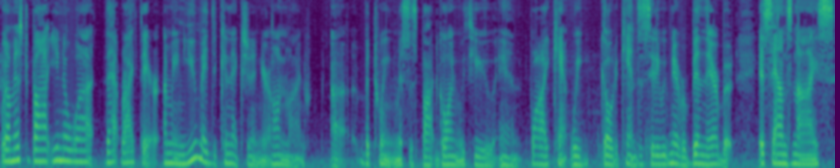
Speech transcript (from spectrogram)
Well, Mr. Bott, you know what? That right there. I mean, you made the connection in your own mind uh, between Mrs. Bott going with you and why can't we go to Kansas City? We've never been there, but it sounds nice.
